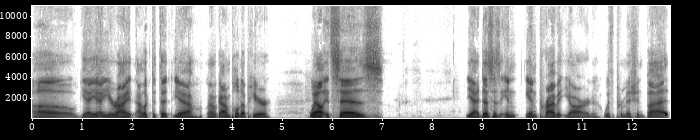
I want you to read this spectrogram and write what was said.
Oh, yeah, yeah, you're right. I looked at that. Yeah, I've got them pulled up here. Well, it says, yeah, it does says in in private yard with permission, but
